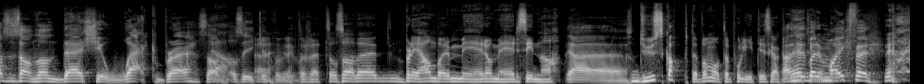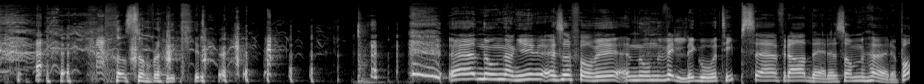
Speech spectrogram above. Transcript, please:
Og så sa han sånn That she whack, bruh. Sa han, og så gikk han forbi. Rett og slett. Og så hadde- ble han bare mer og mer sinna. Ja, ja, ja. Du skapte på en måte politisk Ja, Han het bare Mike før. og så ble det killer. Eh, Noen ganger så får vi noen veldig gode tips eh, fra dere som hører på.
